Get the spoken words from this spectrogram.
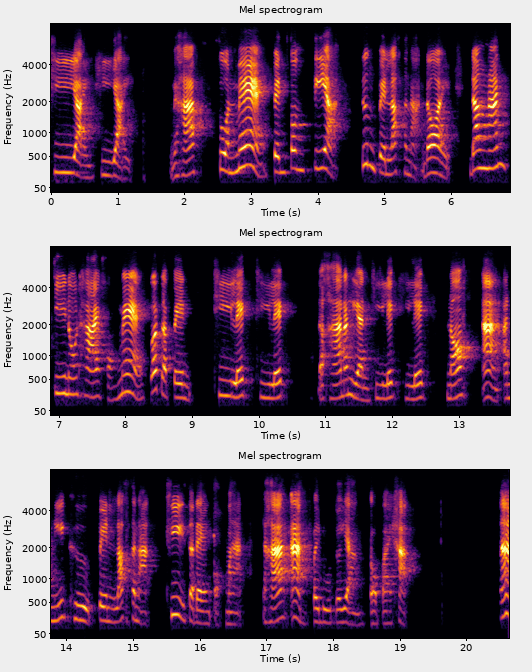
ทีใหญ่ทีใหญ่นะคะ ส่วนแม่เป็นต้นเตี้ยซึ่งเป็นลักษณะด้อย ดังนั้นจีโนไทป์ของแม่ก็จะเป็นทีเล็กทีเล็กนะคะนักเรียนทีเล็กทีเล็กเนาะอะอันนี้คือเป็นลักษณะที่แสดงออกมา นะคะอะไปดูตัวอย่างต่อไปค่ะอะ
